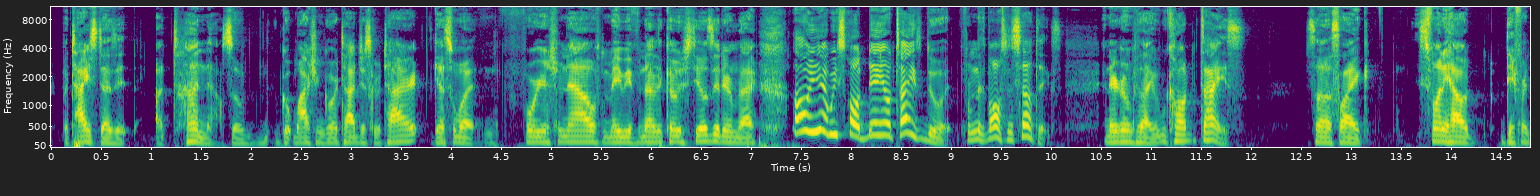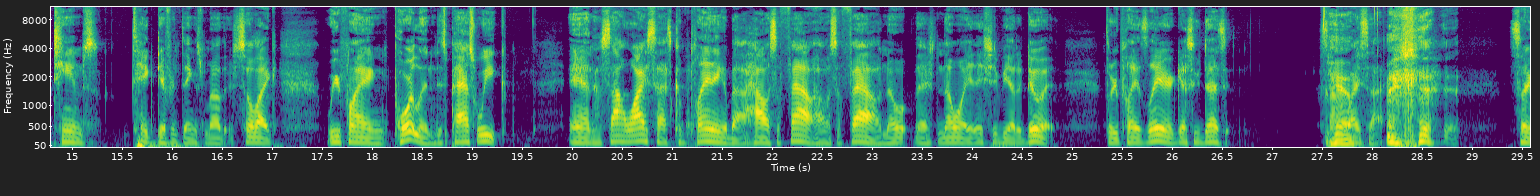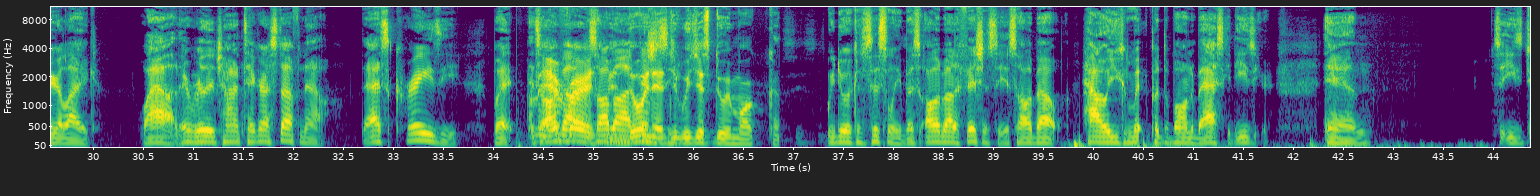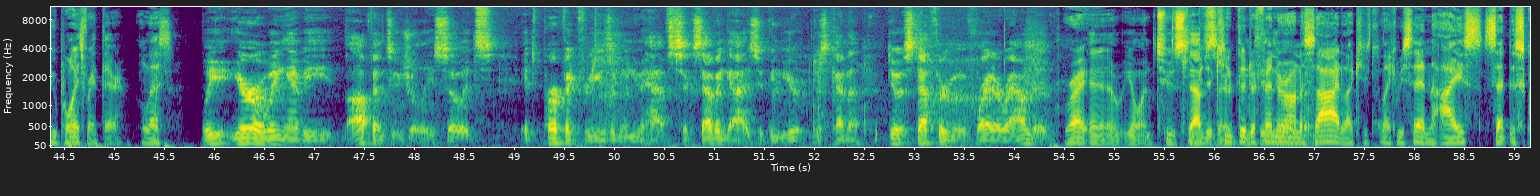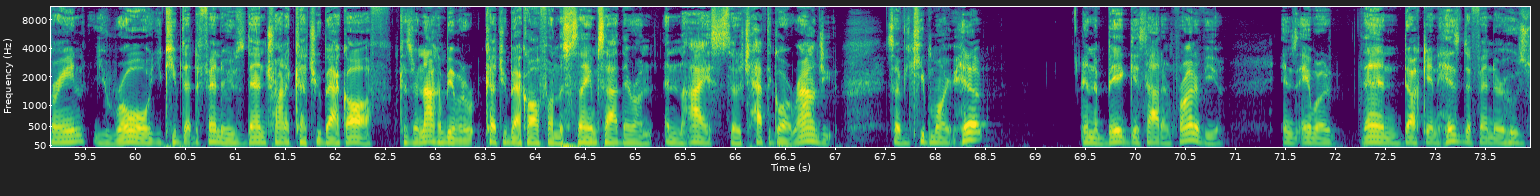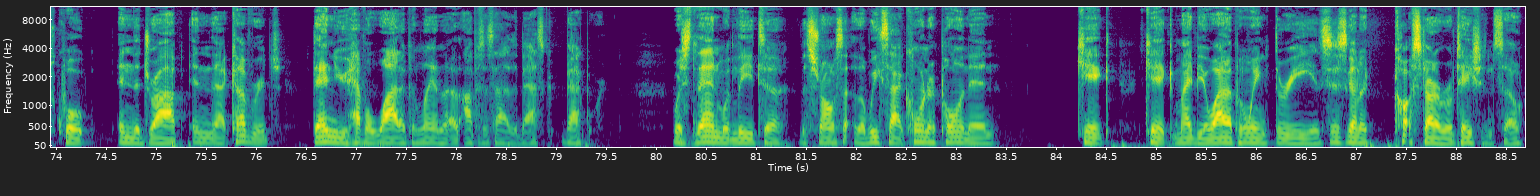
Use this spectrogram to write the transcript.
but Theis does it a ton now. So Go- Martin Gortat just retired. Guess what? Four years from now, maybe if another coach steals it, they're like, "Oh yeah, we saw Daniel Theis do it from the Boston Celtics," and they're gonna be like, "We called it Theis." So it's like it's funny how different teams take different things from others. So like we were playing Portland this past week, and Hassan Whiteside's complaining about how it's a foul, how it's a foul. No, there's no way they should be able to do it. Three plays later, guess who does it? Hassan Yeah. Whiteside. so you're like, wow, they're really trying to take our stuff now. That's crazy. But I it's mean, all about everybody's it's all been about doing efficiency. it. We just do it more. consistent. We do it consistently, but it's all about efficiency. It's all about how you can put the ball in the basket easier, and it's an easy two points right there. Unless Well, you're a wing heavy offense usually, so it's it's perfect for using when you have six seven guys who can just kind of do a step through move right around it, Right. And you know, in two keep steps, the, they're keep the defender on the side, like like we said in the ice. Set the screen, you roll, you keep that defender who's then trying to cut you back off because they're not going to be able to cut you back off on the same side they're on in the ice, so they have to go around you. So if you keep them on your hip, and the big gets out in front of you, and is able to then duck in his defender who's quote in the drop in that coverage, then you have a wide open lane on the opposite side of the backboard, which then would lead to the strong side, the weak side corner pulling in, kick, kick might be a wide open wing three. It's just gonna start a rotation. So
